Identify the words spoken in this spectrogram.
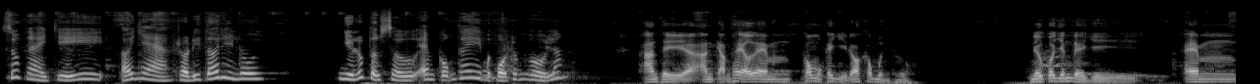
Suốt ngày chỉ ở nhà rồi đi tới đi lui. Nhiều lúc thực sự em cũng thấy bực bội trong người lắm. Anh thì ờ, anh cảm thấy ở em có một cái gì đó không bình thường. Nếu có vấn đề gì em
